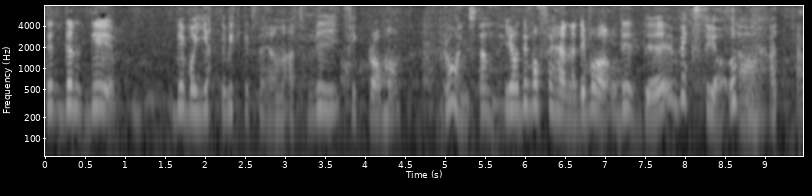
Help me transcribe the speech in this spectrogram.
Det, den, det, det var jätteviktigt för henne att vi fick bra mat. Bra inställning. Ja, det var för henne. Det var, och det, det växte jag upp med. Att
